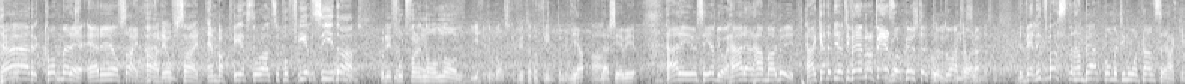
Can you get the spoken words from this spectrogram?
Här kommer det. Är det offside? Ja, det är offside. Mbappé står alltså på fel sida och det är fortfarande 0-0. Jättebra ska vi ta fint och mycket. Ja, där ser vi. Här är Eusebio, här är Hammarby. Här kan det bli till för Mbappé som skjuter. Courtois klarar. Det är väldigt vasst när han väl kommer till målchanser, Hacke.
